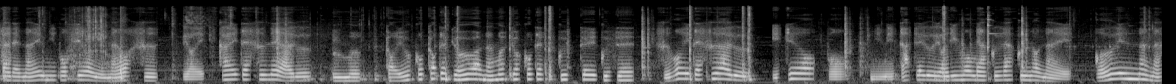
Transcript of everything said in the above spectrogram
されない煮干しを見直す。良い機会ですねある。うむ。ということで今日は生チョコで作っていくぜ。すごいですある。一応、ぼ、に見立てるよりも脈絡のない、強引な流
